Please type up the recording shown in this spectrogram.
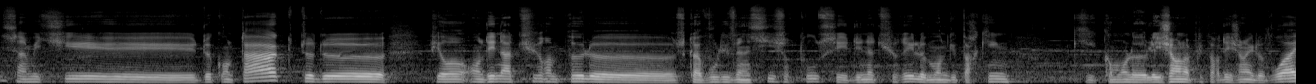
C'est un métier de contact, de... Puis on, dénature un peu le, ce qu'a voulu Vinci surtout, c'est dénaturer le monde du parking qui, comme les gens, la plupart des gens, ils le voient,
